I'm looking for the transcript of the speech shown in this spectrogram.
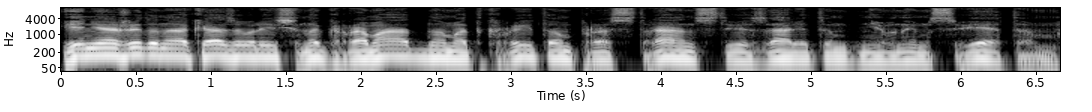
и неожиданно оказывались на громадном открытом пространстве, залитым дневным светом.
